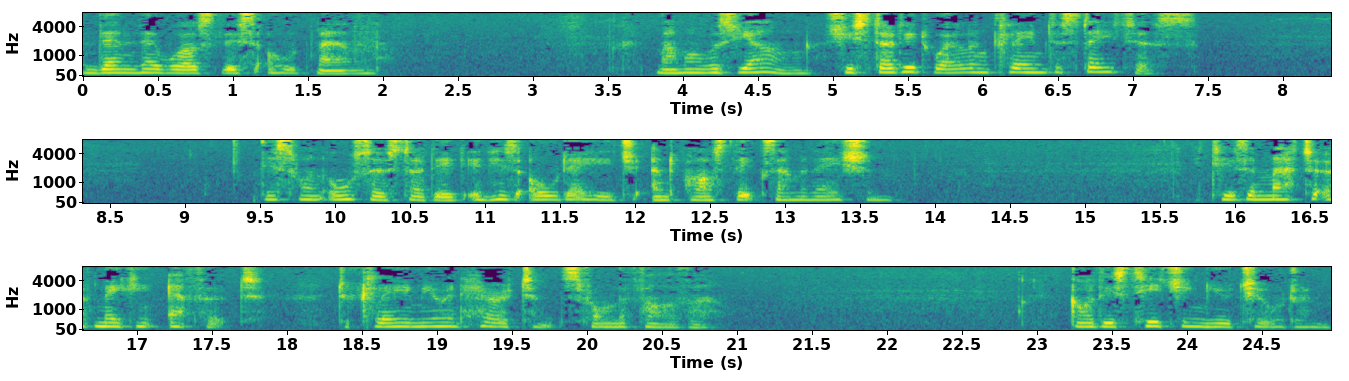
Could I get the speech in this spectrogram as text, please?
And then there was this old man. Mama was young. She studied well and claimed a status. This one also studied in his old age and passed the examination. It is a matter of making effort to claim your inheritance from the Father. God is teaching you, children.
